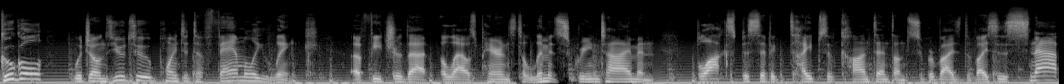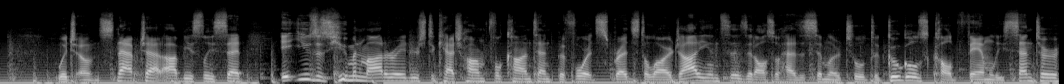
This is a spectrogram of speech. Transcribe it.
Google, which owns YouTube, pointed to Family Link, a feature that allows parents to limit screen time and block specific types of content on supervised devices. Snap, which owns Snapchat, obviously said it uses human moderators to catch harmful content before it spreads to large audiences. It also has a similar tool to Google's called Family Center,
